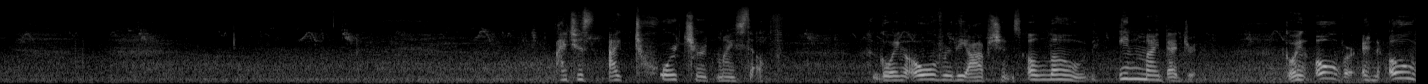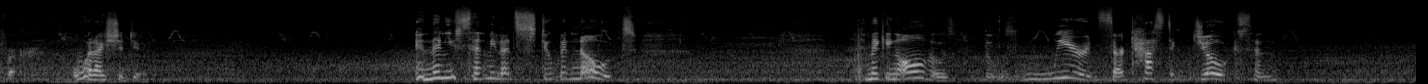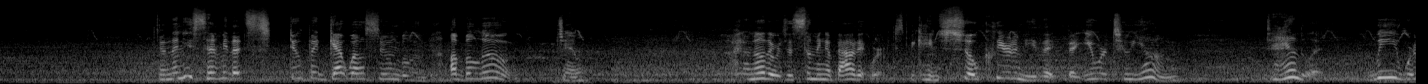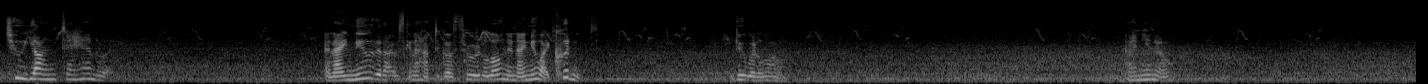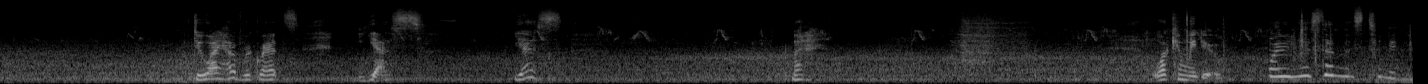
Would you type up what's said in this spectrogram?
I just I tortured myself going over the options alone in my bedroom. Going over and over what I should do. And then you sent me that stupid note. Making all those those weird sarcastic jokes and and then you sent me that stupid get well soon balloon. A balloon, Jim. I don't know, there was just something about it where it just became so clear to me that, that you were too young to handle it. We were too young to handle it. And I knew that I was gonna have to go through it alone, and I knew I couldn't do it alone. And you know, do I have regrets? Yes. Yes. But what can we do? Why didn't you send this to me?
